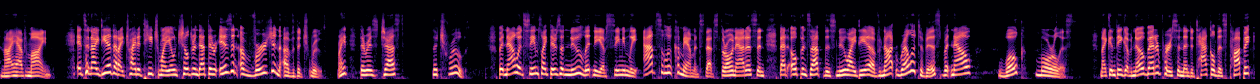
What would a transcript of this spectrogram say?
and I have mine? It's an idea that I try to teach my own children that there isn't a version of the truth, right? There is just the truth. But now it seems like there's a new litany of seemingly absolute commandments that's thrown at us, and that opens up this new idea of not relativists, but now woke moralists. And I can think of no better person than to tackle this topic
